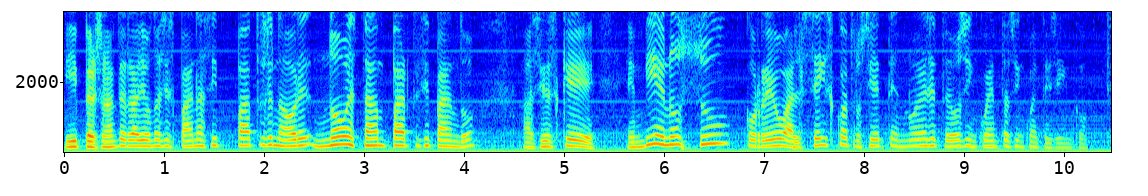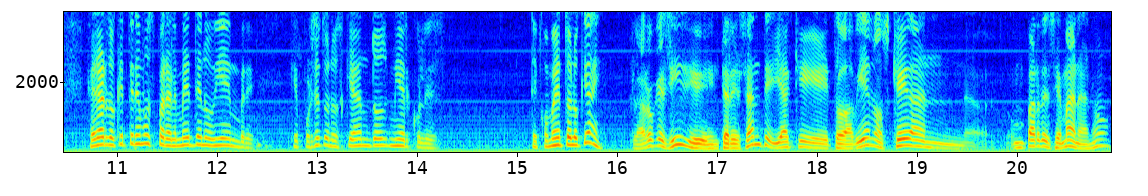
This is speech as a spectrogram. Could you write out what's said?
y personal de Radio Ondas Hispanas y patrocinadores no están participando. Así es que envíenos su correo al 647-972-5055. Gerardo, ¿qué tenemos para el mes de noviembre? Que por cierto nos quedan dos miércoles. ¿Te comento lo que hay? Claro que sí, interesante, ya que todavía nos quedan uh, un par de semanas, ¿no?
